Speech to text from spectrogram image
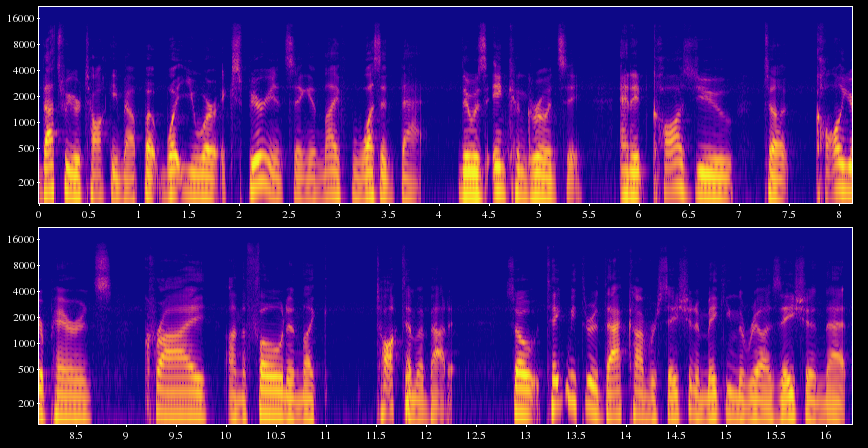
that's what you were talking about. But what you were experiencing in life wasn't that. There was incongruency, and it caused you to call your parents, cry on the phone, and like talk to them about it. So take me through that conversation and making the realization that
